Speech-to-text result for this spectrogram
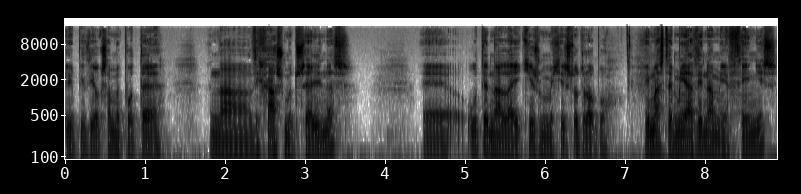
επιδιώξαμε ποτέ να διχάσουμε τους Έλληνες ε, ούτε να λαϊκίζουμε με χείριστο τρόπο. Είμαστε μια δύναμη ευθύνης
